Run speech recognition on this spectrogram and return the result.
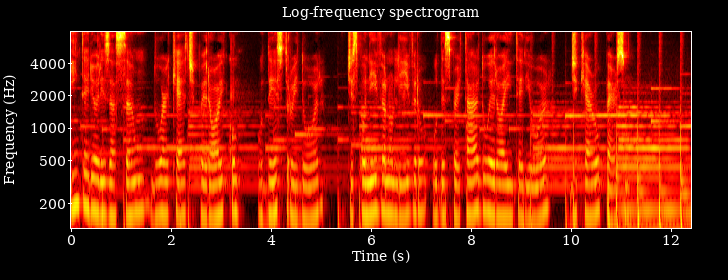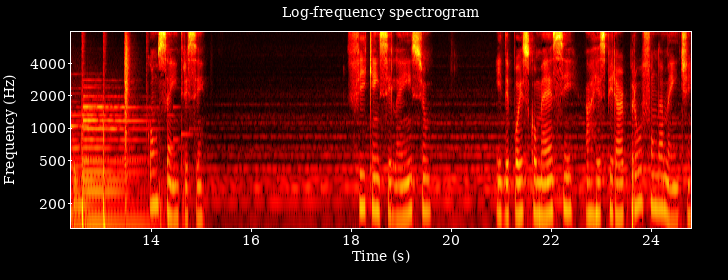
Interiorização do arquétipo heróico, o destruidor, disponível no livro O Despertar do Herói Interior, de Carol Persson. Concentre-se. Fique em silêncio e depois comece a respirar profundamente.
